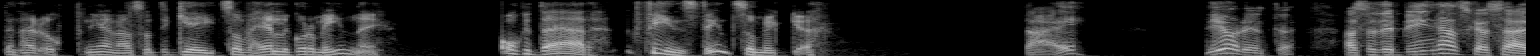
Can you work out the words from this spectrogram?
den här öppningen, alltså the gates of hell går de in i. Och där finns det inte så mycket. Nej, det gör det inte. Alltså det blir en ganska så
